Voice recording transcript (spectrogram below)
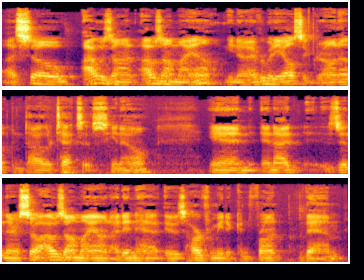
Uh, so I was on I was on my own. You know, everybody else had grown up in Tyler, Texas. You know, and and I was in there. So I was on my own. I didn't have. It was hard for me to confront them.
